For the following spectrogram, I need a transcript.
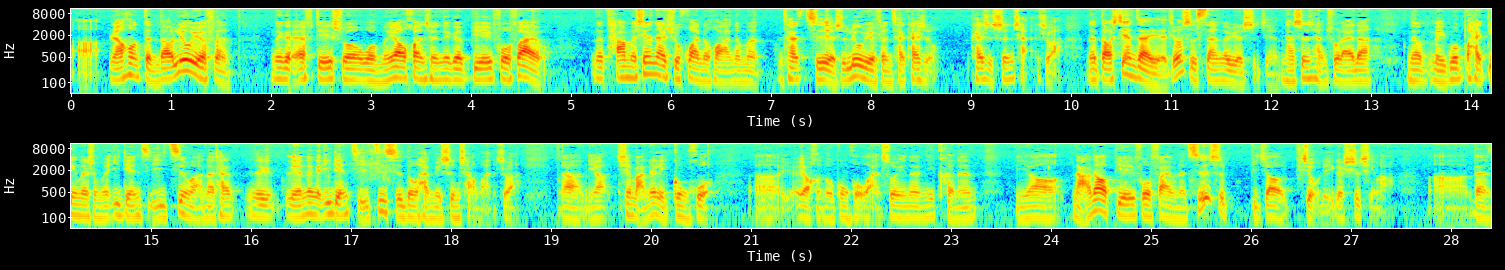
啊、然后等到六月份，那个 FDA 说我们要换成那个 BA four five，那他们现在去换的话，那么它其实也是六月份才开始开始生产，是吧？那到现在也就是三个月时间，它生产出来的，那美国不还订了什么一点几亿剂嘛？那它那个连那个一点几亿剂其实都还没生产完，是吧？啊，你要先把那里供货，呃，要很多供货完，所以呢，你可能你要拿到 BA four five 呢，其实是比较久的一个事情了，啊，但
